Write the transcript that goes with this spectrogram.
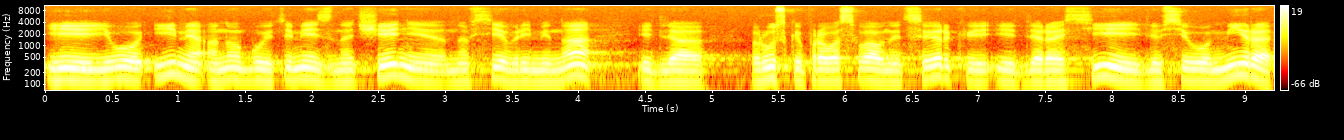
и его имя, оно будет иметь значение на все времена и для Русской Православной Церкви, и для России, и для всего мира,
